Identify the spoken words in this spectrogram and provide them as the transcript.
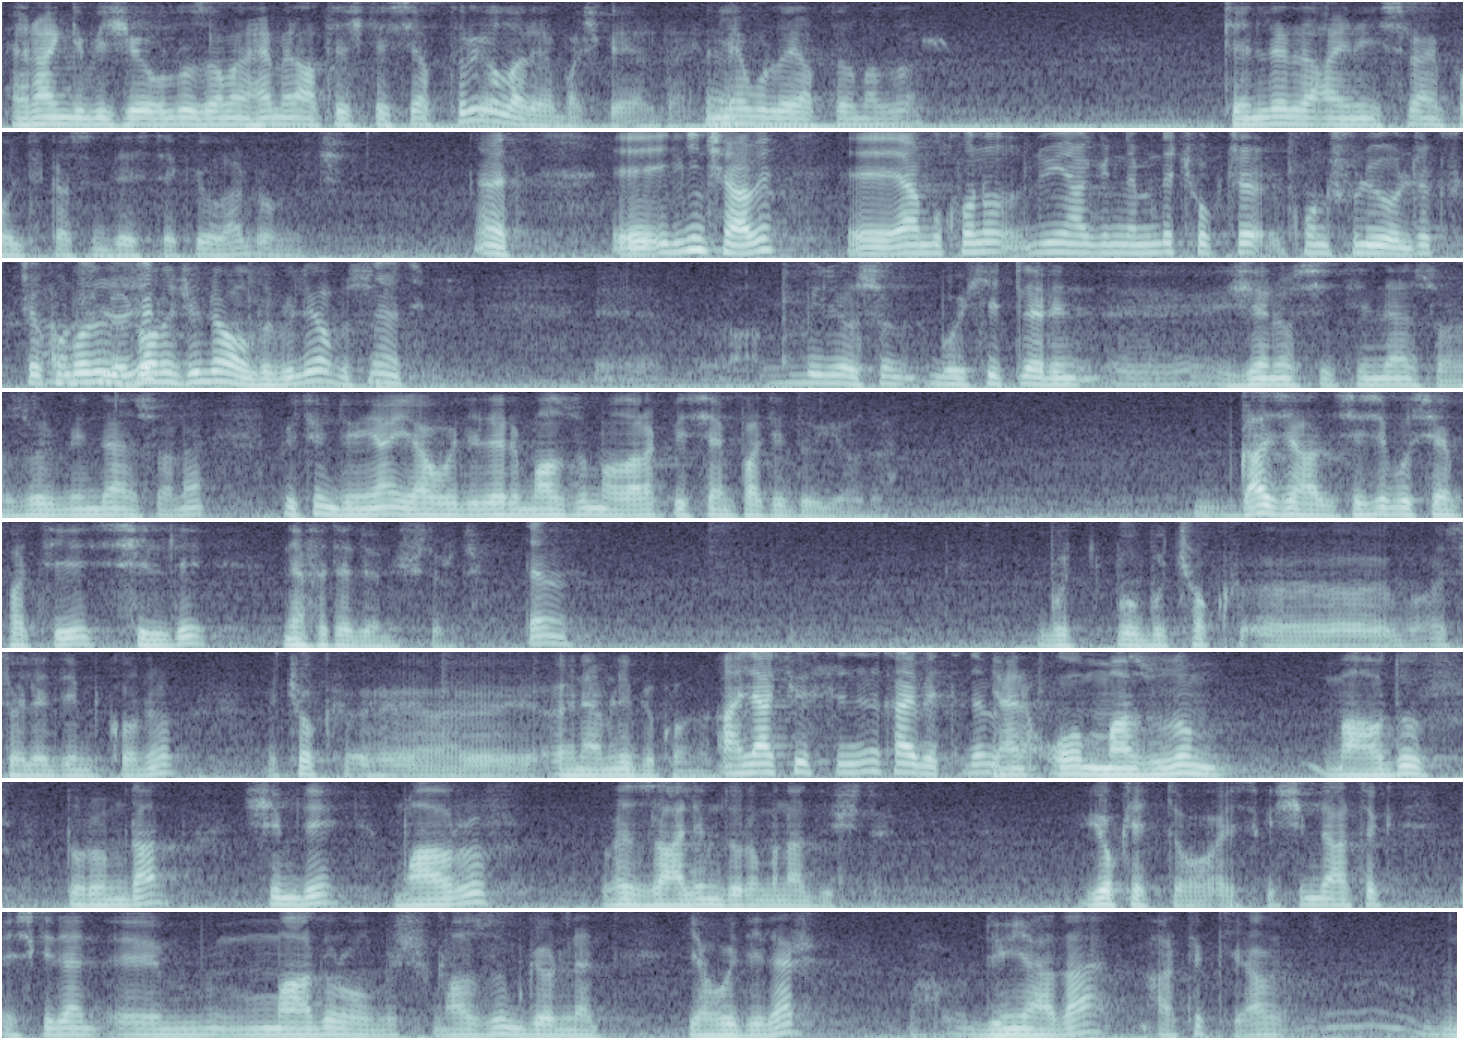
Herhangi bir şey olduğu zaman hemen ateşkes yaptırıyorlar ya başka yerde. Niye Evet. burada yaptırmadılar? Kendileri de aynı İsrail politikasını destekliyorlar da onun için. Evet. E, ilginç abi. E, yani bu konu dünya gündeminde çokça konuşuluyor olacak, sıkça Bunun konuşuluyor olacak. sonucu ne oldu biliyor musun? Evet. Biliyorsun bu Hitler'in e, jenositinden sonra, zulmünden sonra bütün dünya Yahudileri mazlum olarak bir sempati duyuyordu. Gazze hadisesi bu sempatiyi sildi, nefrete dönüştürdü. Değil mi? Bu, bu, bu çok e, söylediğim konu çok e, önemli bir konu. Ahlaki üstünlüğünü kaybetti değil mi? Yani o mazlum, mağdur durumdan şimdi mağrur ve zalim durumuna düştü. Yok etti o eski. Şimdi artık eskiden e, mağdur olmuş, mazlum görünen Yahudiler dünyada artık ya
